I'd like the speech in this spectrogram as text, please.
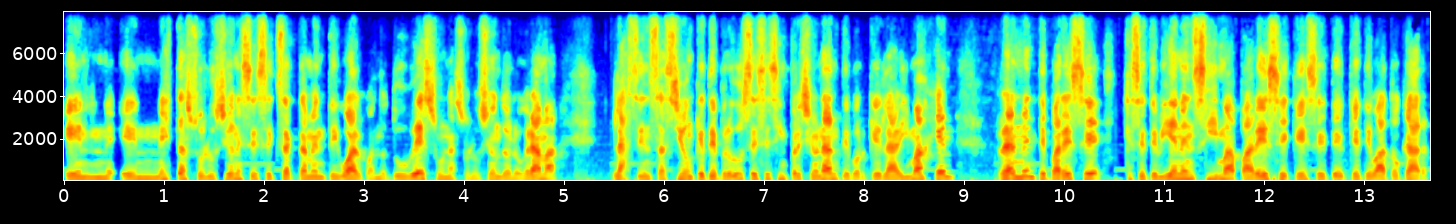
En, en, estas soluciones es exactamente igual. Cuando tú ves una solución de holograma, la sensación que te produces es impresionante porque la imagen realmente parece que se te viene encima, parece que, se te, que te va a tocar.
